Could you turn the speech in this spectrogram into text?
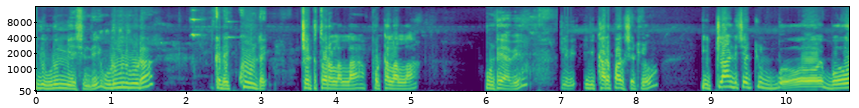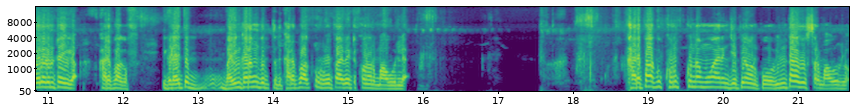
ఇది ఉడుము వేసింది. ఉడుములు కూడా ఇక్కడ ఎక్కువ ఉంటాయి. చెట్టు తొరలల్లా పుట్టలల్లా ఉంటాయి అవి. ఇవి ఇవి కరపాకు చెట్లు. ఇట్లాంటి చెట్లు బో బోలెడు ఉంటాయి ఇక కరపాకు. ఇక్కడైతే భయంకరంగా దొరుకుతుంది. కరపాకు రూపాయి పెట్టుకున్నారు మా ఊర్లో. కరిపాకు కొనుక్కున్నాము అని చెప్పామనుకో వింతగా చూస్తారు మా ఊర్లో.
